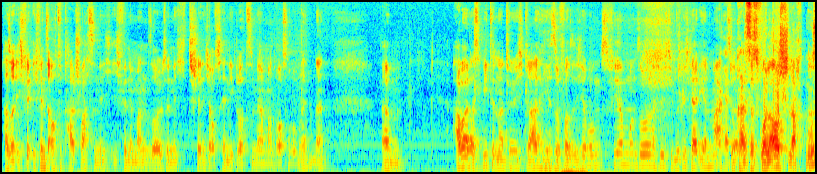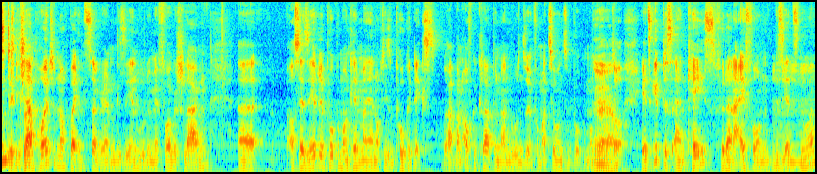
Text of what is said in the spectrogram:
also ich, ich finde es auch total schwachsinnig. Ich finde, man sollte nicht ständig aufs Handy glotzen, während man draußen rumrennt. Ne? Ähm, aber das bietet natürlich gerade hier so Versicherungsfirmen und so natürlich die Möglichkeit, ihren Markt Ja, zu du kannst das voll ausschlachten, das und Ding, ich habe heute noch bei Instagram gesehen, wurde mir vorgeschlagen, äh, aus der Serie Pokémon kennt man ja noch diesen Pokédex. Da hat man aufgeklappt und dann wurden so Informationen zum Pokémon. Ja, ja. So, jetzt gibt es ein Case für dein iPhone bis jetzt nur,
